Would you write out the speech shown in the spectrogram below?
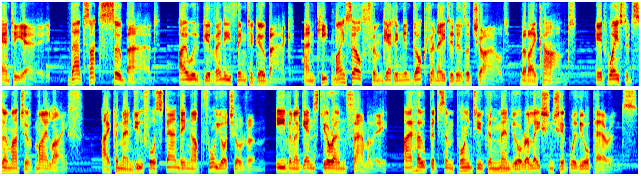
NTA. That sucks so bad. I would give anything to go back and keep myself from getting indoctrinated as a child, but I can't. It wasted so much of my life. I commend you for standing up for your children, even against your own family. I hope at some point you can mend your relationship with your parents.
